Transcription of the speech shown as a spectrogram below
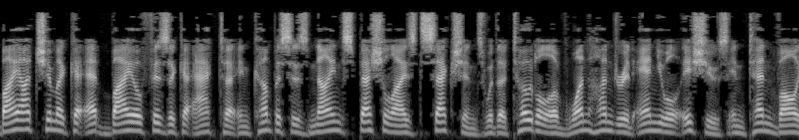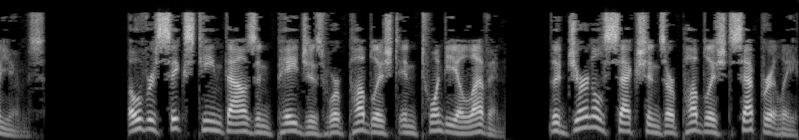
Biochimica et Biophysica Acta encompasses nine specialized sections with a total of 100 annual issues in 10 volumes. Over 16,000 pages were published in 2011. The journal sections are published separately,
